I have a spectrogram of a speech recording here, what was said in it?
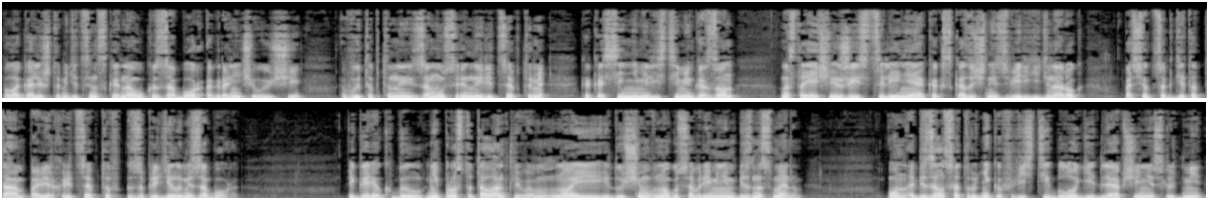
полагали, что медицинская наука – забор, ограничивающий вытоптанный, замусоренный рецептами, как осенними листьями газон, настоящее же исцеление, как сказочный зверь-единорог – пасется где-то там, поверх рецептов, за пределами забора. Игорек был не просто талантливым, но и идущим в ногу со временем бизнесменом. Он обязал сотрудников вести блоги для общения с людьми,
